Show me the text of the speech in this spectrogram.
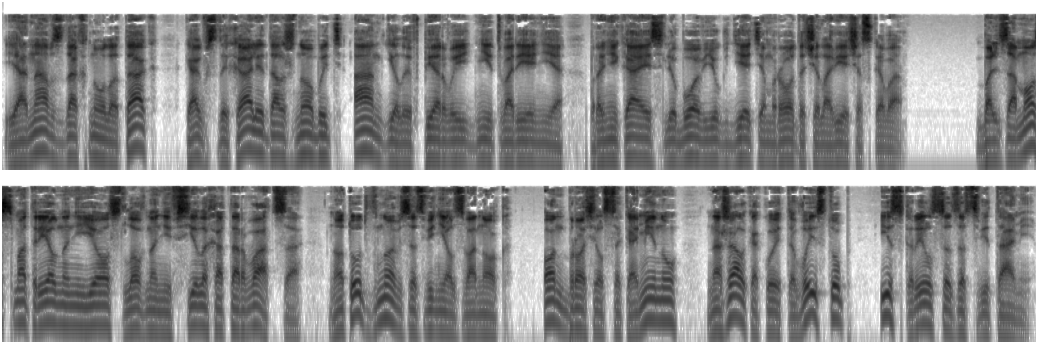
и она вздохнула так, как вздыхали, должно быть, ангелы в первые дни творения, проникаясь любовью к детям рода человеческого. Бальзамо смотрел на нее, словно не в силах оторваться, но тут вновь зазвенел звонок. Он бросился к камину, нажал какой-то выступ и скрылся за цветами.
